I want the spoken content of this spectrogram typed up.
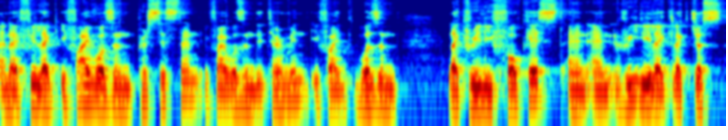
and I feel like if I wasn't persistent, if I wasn't determined, if I wasn't like really focused and and really like like just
